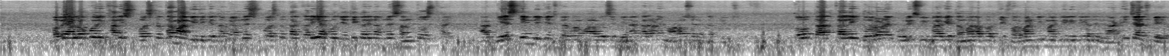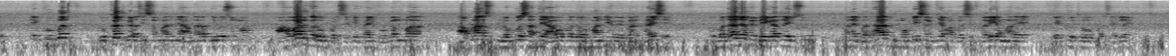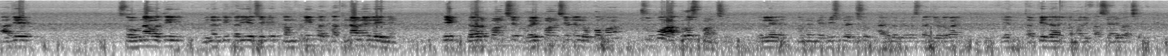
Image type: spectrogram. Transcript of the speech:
હવે આ લોકોએ ખાલી સ્પષ્ટતા માંગી હતી કે તમે અમને સ્પષ્ટતા કરી આપો જેથી કરીને અમને સંતોષ થાય. આ ગેસ કેમ લીકેજ કરવામાં આવે છે? જેના કારણે માણસોને તકલીફ છે. તો તાત્કાલિક ધોરણે પોલીસ વિભાગે તમારા પરથી પરવાનગી માંગી લીધી અને લાઠીચાર્જ કર્યો. એ ખૂબ જ દુઃખદ ગણસી સમાજને આવનારા દિવસોમાં આહવાન કરવું પડશે કે ભાઈ ભોગમવા આપણા લોકો સાથે આવો બધો અમાન્ય વ્યવહાર થાય છે. તો બધા જ અમે ભેગા થઈશું અને બધા જ મોટી સંખ્યામાં પછી ફરી અમારે એકઠું થવું પડશે. એટલે આજે સૌના વતી વિનંતી કરીએ છીએ કે કંપની પર ઘટનાને લઈને એક ડર પણ છે, ભય પણ છે અને લોકોમાં છૂપો આક્રોશ પણ છે. એટલે તમે મેજિસ્ટ્રેટ છો, કાયદો વ્યવસ્થા જળવાય, એ તકેદારી તમારી પાસે આવ્યા છે.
